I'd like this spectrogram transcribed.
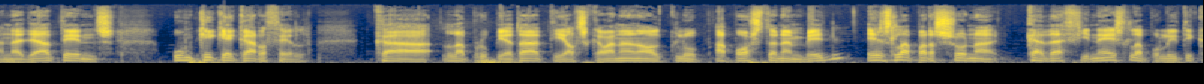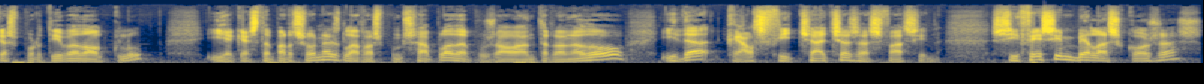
En allà tens un Quique Cárcel que la propietat i els que van en el club aposten amb ell, és la persona que defineix la política esportiva del club i aquesta persona és la responsable de posar l'entrenador i de que els fitxatges es facin. Si fessin bé les coses,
